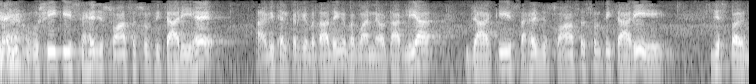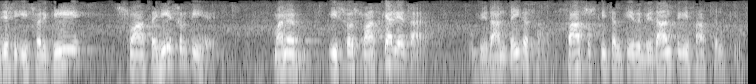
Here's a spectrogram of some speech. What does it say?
उसी की सहज श्वास श्रुतिचारी है। आगे चल करके बता देंगे, भगवान ने अवतार लिया, जाकी सहज श्वास श्रुतिचारी जिस पर, जिस ईश्वर की श्वास ही श्रुति है। माने ईश्वर श्वास क्या लेता है? वेदांत ही का सांस उसकी चलती है तो वेदांत की सांस चलती है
